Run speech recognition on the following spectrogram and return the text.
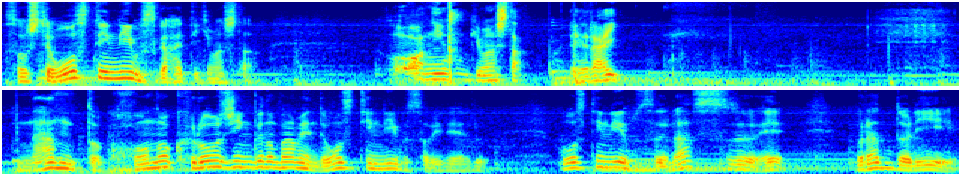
そしてオースティン・リーブスが入ってきました。おお2本来ました。偉い。なんとこのクロージングの場面でオースティン・リーブスを入れる。オースティン・リーブスラスえブラッドリー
